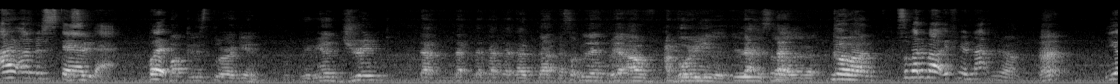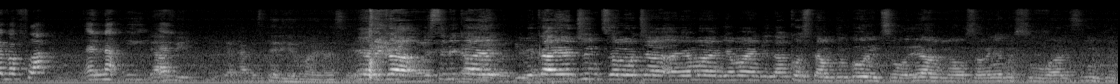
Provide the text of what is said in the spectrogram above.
I understand see, that, but Back to the store again. When you drink, that, that, that, that, that, that, that, that's something oh, that we have a going in. That, that, go on. so what about if you're not drunk? Huh? You ever flop and not be You have to, and, you have to steady your mind and say. Yeah, because, you see, because, you, because you drink so much and, and your mind, your mind get accustomed to going so long now, so when you go sober, the same thing.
